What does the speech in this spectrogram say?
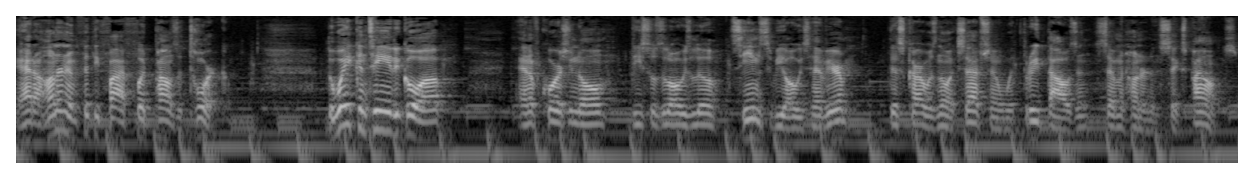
had 155 foot-pounds of torque. The weight continued to go up, and of course, you know, diesels are always little, seems to be always heavier. This car was no exception with 3,706 pounds.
